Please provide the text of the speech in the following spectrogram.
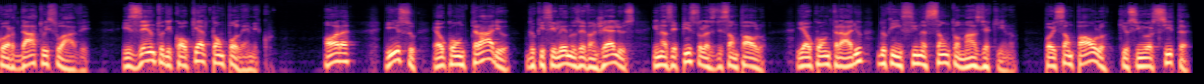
cordato e suave isento de qualquer tom polêmico. Ora, isso é o contrário do que se lê nos evangelhos e nas epístolas de São Paulo, e é o contrário do que ensina São Tomás de Aquino. Pois São Paulo, que o Senhor cita,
